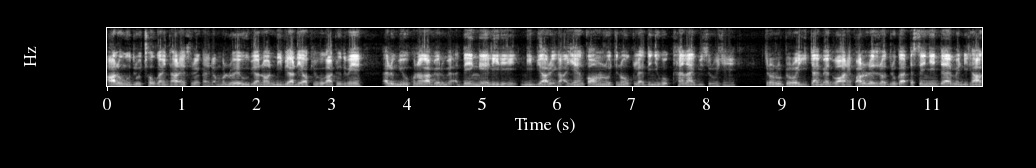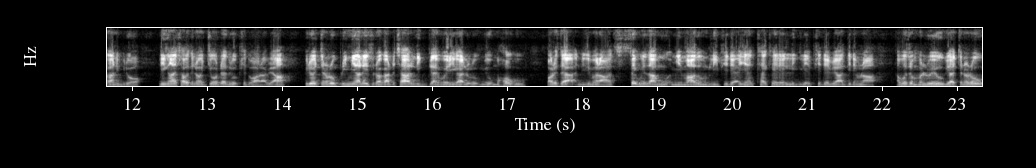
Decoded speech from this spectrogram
အားလုံးကိုသူတို့ချုပ်ကင်ထားတယ်ဆိုတဲ့အခါကျတော့မလွယ်ဘူးဗျာနော်နီးပြတယောက်ဖြစ်ဖို့ကအထူးသဖြင့်အဲ့လိုမျိုးခုနကပြောလို့မြဲအသင်းငယ်လေးတွေနီးပြတွေကအရန်ကောင်းလို့ကျွန်တော်တို့ကလပ်တင်းကြီးကိုခန့်လိုက်ပြီဆိုလို့ချင်း ကျွန်တော်တို့တော်တော်ကြီးတိုင်ပတ်သွားတယ်ဘာလို့လဲဆိုတော့သူတို့ကတဆင်ချင်းတက်မဲ့နေထားကနေပြီးတော့လီဂါ6တင်းတော့ကြော်တက်သူဖြစ်သွားတာဗျာပြီးတော့ကျွန်တော်တို့ပရီးမီးယားလိဆိုတာကတခြားလိဂ်ပြိုင်ပွဲတွေကလိုမျိုးမဟုတ်ဘူးဘာလို့လဲဆိုတော့ဒီမှာစိတ်ဝင်စားမှုအမြင့်မားဆုံးလိဂ်ဖြစ်တယ်အရန်ခက်ခဲတဲ့လိဂ်လေးဖြစ်တယ်ဗျာသိတယ်မလားအခုဆိုမလွယ်ဘူးဗျာကျွန်တော်တို့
